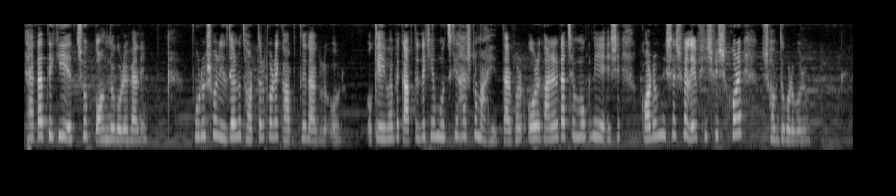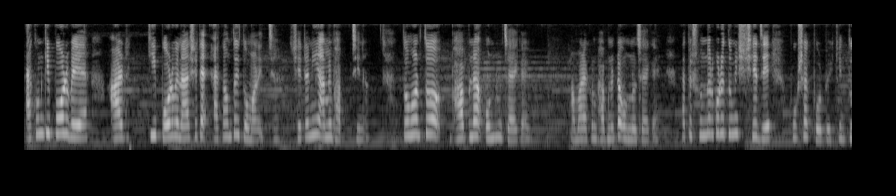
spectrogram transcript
ঠেকাতে গিয়ে চোখ বন্ধ করে ফেলে। পুরো শরীর যেন থরথর করে কাঁপতে লাগল ওর। ওকে এইভাবে কাঁপতে দেখে মুচকে হাসলো মাহি। তারপর ওর কানের কাছে মুখ নিয়ে এসে গরম নিঃশ্বাস ফেলে ফিসফিস করে শব্দ করে বলল, এখন কি পড়বে? আর কি পড়বে না সেটা একান্তই তোমার ইচ্ছা। সেটা নিয়ে আমি ভাবছি না। তোমার তো ভাবনা অন্য জায়গায়। আমার এখন ভাবনাটা অন্য জায়গায়। এত সুন্দর করে তুমি সেজে পোশাক পরবে, কিন্তু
